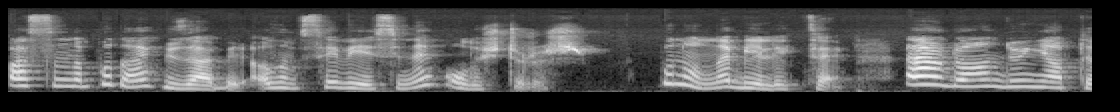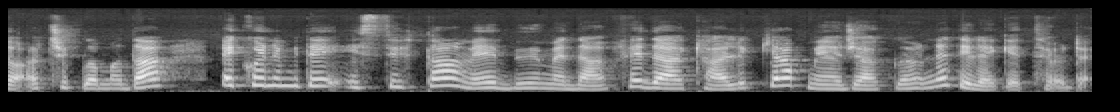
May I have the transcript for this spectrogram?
Aslında bu da güzel bir alım seviyesini oluşturur. Bununla birlikte Erdoğan dün yaptığı açıklamada ekonomide istihdam ve büyümeden fedakarlık yapmayacaklarını dile getirdi.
